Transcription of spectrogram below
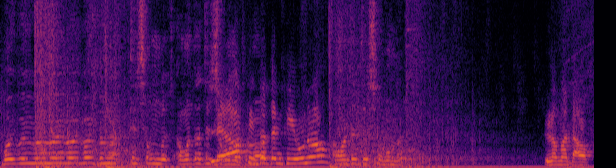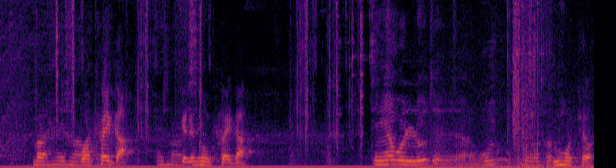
Voy, voy, voy, voy, voy, voy, venga, 3 segundos, aguanta 3 Le he dado segundos. por favor. 131. Aguanta 3 segundos. Lo he matado. Vale, eso Por feca. Eso Que eres un feca. Tenía buen loot, eh, alguno. Mucho.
